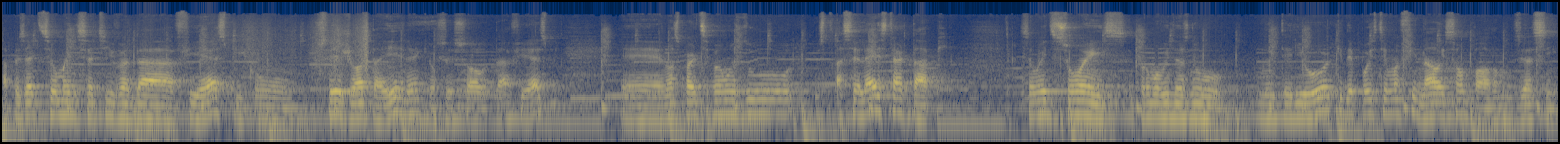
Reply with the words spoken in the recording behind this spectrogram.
apesar de ser uma iniciativa da Fiesp com o CJE, né, que é o pessoal da Fiesp, é, nós participamos do Acelere Startup. São edições promovidas no no interior que depois tem uma final em São Paulo, vamos dizer assim.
